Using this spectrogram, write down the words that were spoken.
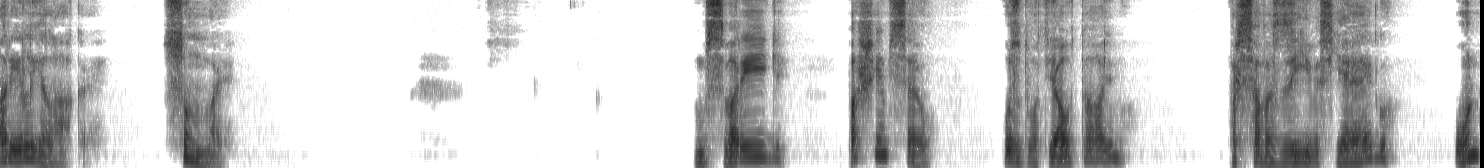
arī lielākai summai. Mums svarīgi pašiem sev uzdot jautājumu par savas dzīves jēgu un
